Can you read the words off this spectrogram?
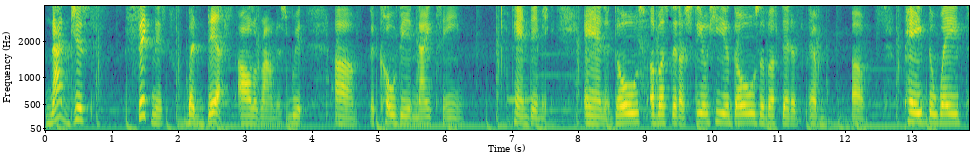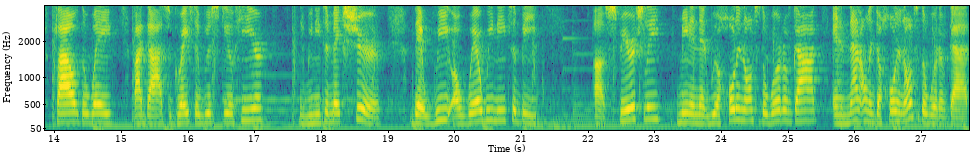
not just sickness, but death all around us with um, the COVID 19 pandemic. And those of us that are still here, those of us that have, have uh, paved the way, plowed the way by God's grace that we're still here, then we need to make sure that we are where we need to be uh, spiritually, meaning that we're holding on to the Word of God, and not only the holding on to the Word of God,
